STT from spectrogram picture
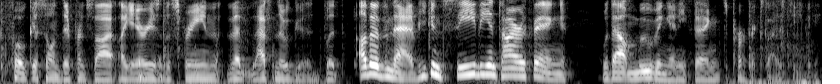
focus on different side like areas of the screen. That that's no good. But other than that, if you can see the entire thing without moving anything, it's perfect size TV.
